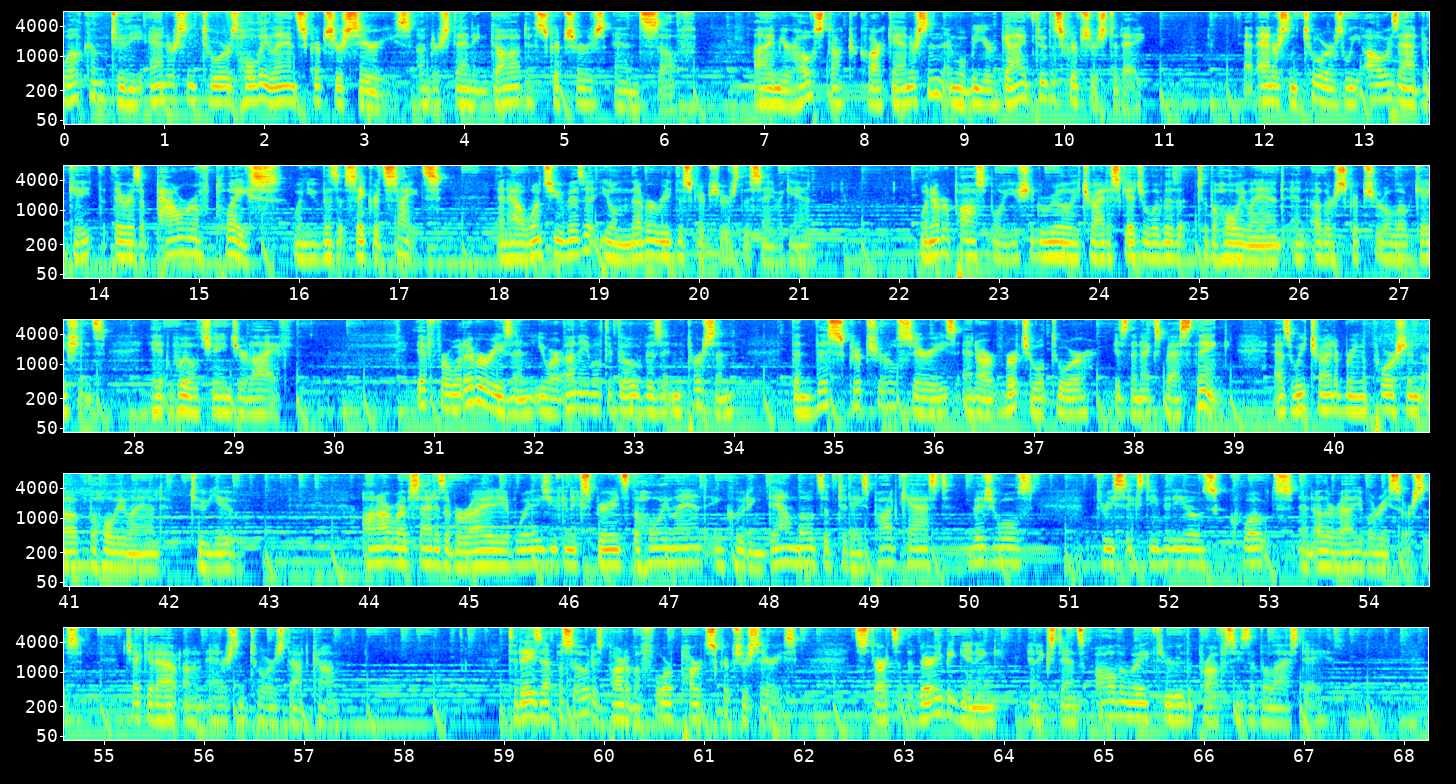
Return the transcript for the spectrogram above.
Welcome to the Anderson Tours Holy Land Scripture Series, Understanding God, Scriptures, and Self. I am your host, Dr. Clark Anderson, and will be your guide through the Scriptures today. At Anderson Tours, we always advocate that there is a power of place when you visit sacred sites, and how once you visit, you'll never read the Scriptures the same again. Whenever possible, you should really try to schedule a visit to the Holy Land and other scriptural locations. It will change your life. If for whatever reason you are unable to go visit in person, then this scriptural series and our virtual tour is the next best thing as we try to bring a portion of the Holy Land to you. On our website is a variety of ways you can experience the Holy Land, including downloads of today's podcast, visuals, 360 videos, quotes, and other valuable resources. Check it out on andersontours.com. Today's episode is part of a four part scripture series. It starts at the very beginning and extends all the way through the prophecies of the last days.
